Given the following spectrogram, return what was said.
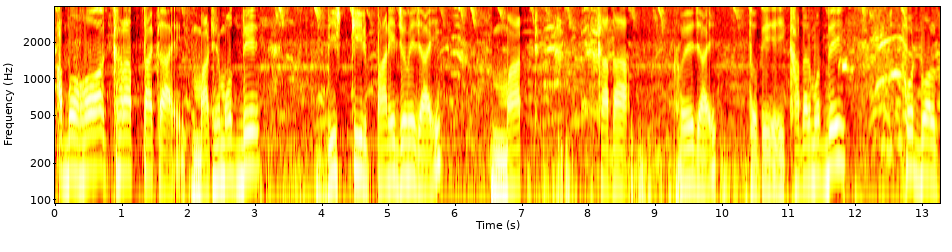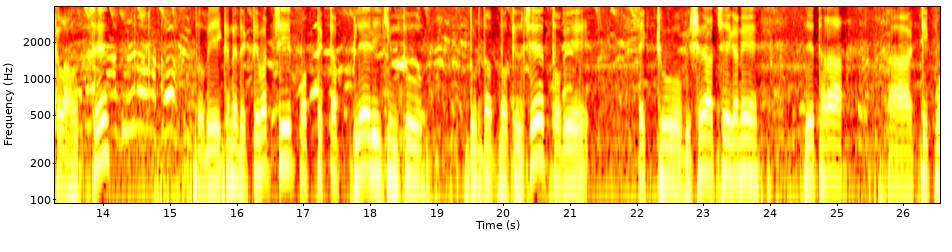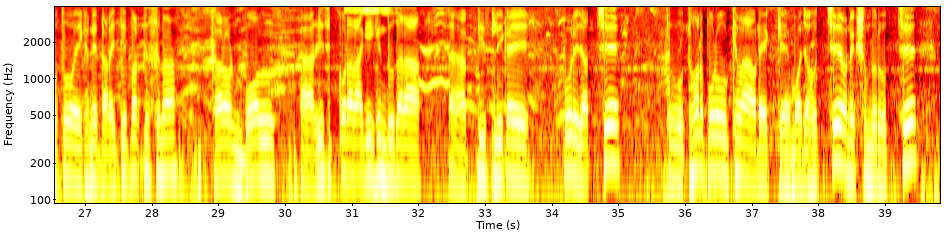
আবহাওয়া খারাপ থাকায় মাঠের মধ্যে বৃষ্টির পানি জমে যায়, মাঠ কাদা হয়ে যায়। তবে এই খাদার মধ্যেই ফুটবল খেলা হচ্ছে। তবে এখানে দেখতে পাচ্ছি প্রত্যেকটা প্লেয়ারই কিন্তু দুর্দান্ত খেলছে, তবে একটু বিষয় আছে এখানে যে তারা ঠিক মতো এখানে দাঁড়াইতে পারতেছে না। কারণ বল রিসিভ করার আগেই কিন্তু তারা পিস লিকায় পড়ে যাচ্ছে। তো তারপরেও খেলা অনেক মজা হচ্ছে, অনেক সুন্দর হচ্ছে।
